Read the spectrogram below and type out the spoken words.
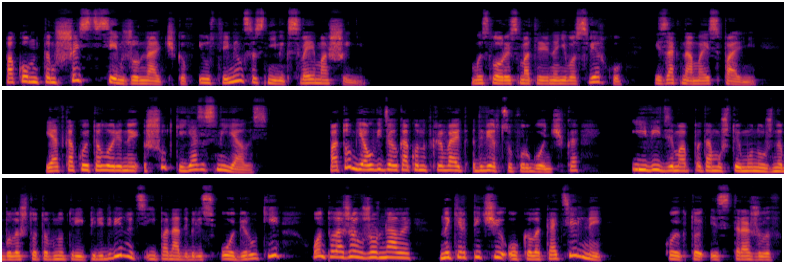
по комнатам шесть-семь журнальчиков и устремился с ними к своей машине. Мы с Лорой смотрели на него сверху, из окна моей спальни, и от какой-то Лориной шутки я засмеялась. Потом я увидел, как он открывает дверцу фургончика, и, видимо, потому что ему нужно было что-то внутри передвинуть, и понадобились обе руки, он положил журналы на кирпичи около котельной. Кое-кто из сторожилов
